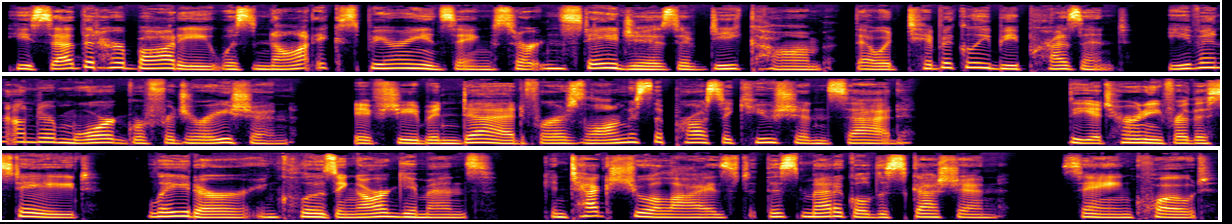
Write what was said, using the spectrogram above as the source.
He said that her body was not experiencing certain stages of decomp that would typically be present, even under morgue refrigeration, if she'd been dead for as long as the prosecution said. The attorney for the state, later, in closing arguments, contextualized this medical discussion, saying, quote,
